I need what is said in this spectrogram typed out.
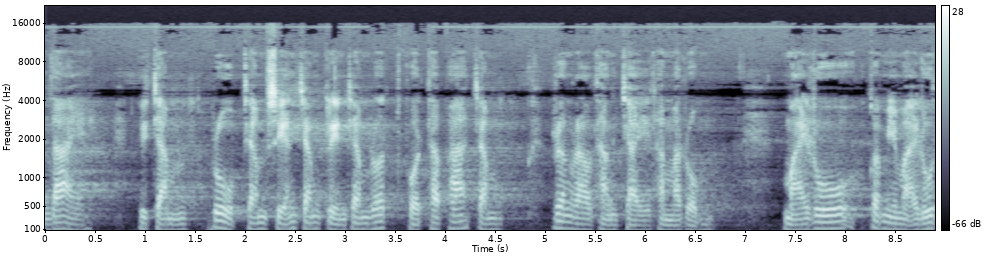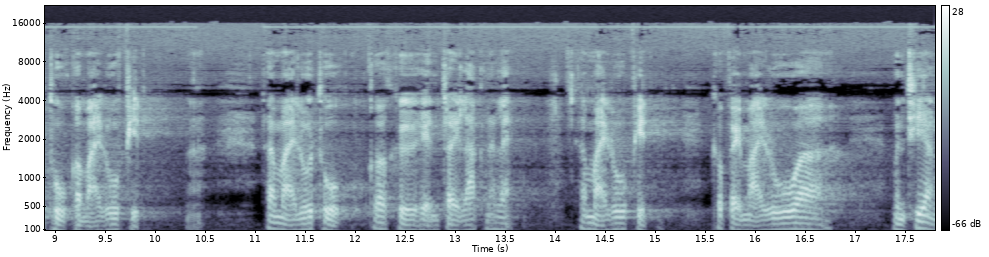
ำได้คือจำรูปจำเสียงจำกลิ่นจำรสผลทพะจำเรื่องราวทางใจธรรมารมหมายรู้ก็มีหมายรู้ถูกกับหมายรู้ผิด ถ้าหมายรู้ถูกก็คือเห็นใจรักนั่นแหละ ถ้าหมายรู้ผิด ก็ไปหมายรู้ว่ามันเที่ยง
